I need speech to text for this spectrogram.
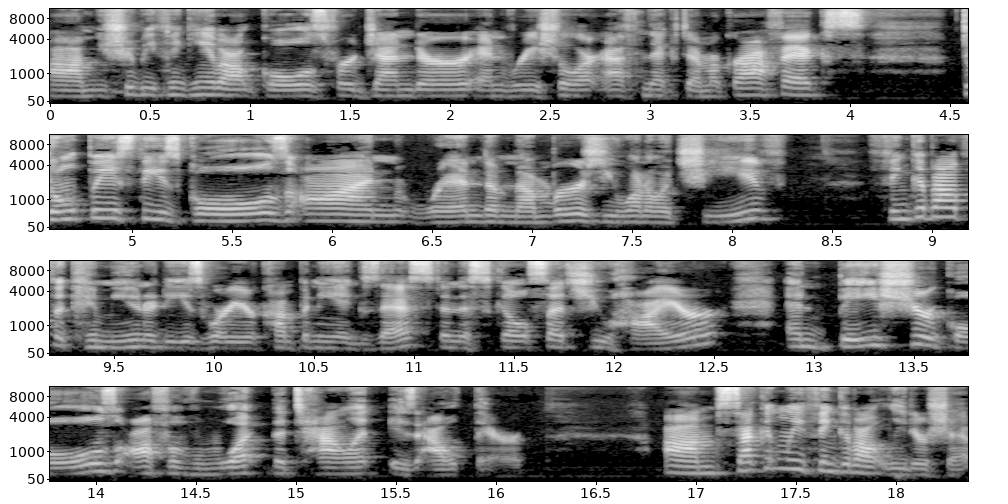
Um, you should be thinking about goals for gender and racial or ethnic demographics. Don't base these goals on random numbers you want to achieve. Think about the communities where your company exists and the skill sets you hire, and base your goals off of what the talent is out there. Um, secondly, think about leadership.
